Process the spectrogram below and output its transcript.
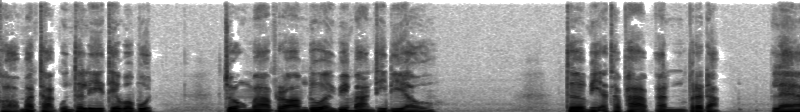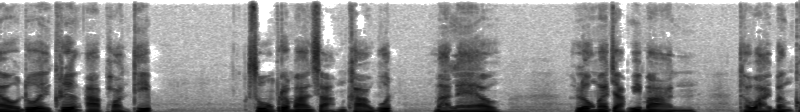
ขอมัทธกุณฑลีเทวบุตร จงมาพร้อมด้วยวิมานทีเดียว เธอมีอัตภาพอันประดับแล้วด้วยเครื่องอาภรณ์ทิพย์สูงประมาณสามขาวุธมาแล้ว ลงมาจากวิมานถวายบังค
